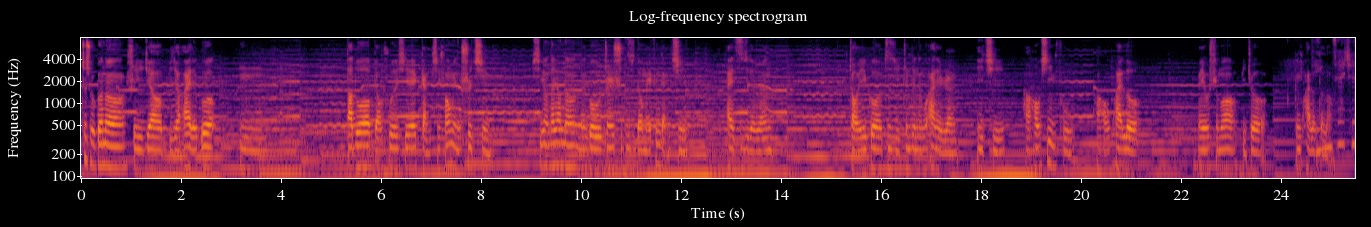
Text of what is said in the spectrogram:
这首歌呢是一叫比较爱的歌，嗯，大多表述一些感情方面的事情，希望大家呢能够珍视自己的每份感情，爱自己的人，找一个自己真正能够爱的人，一起好好幸福，好好快乐，没有什么比这更快乐的了。在这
